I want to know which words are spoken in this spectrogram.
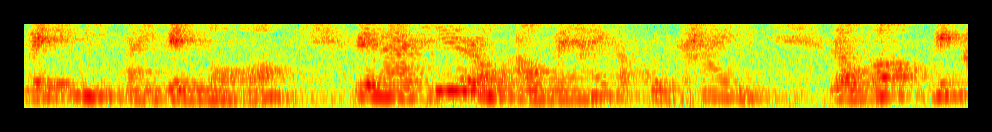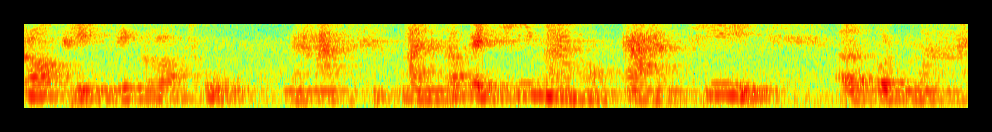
ไม่ได้มีใบเป็นหมอ เวลาที่เราเอาไปให้กับคนไข้ เราก็วิเคราะห์ผิดวิเคราะห์ถูกนะคะมันก็เป็นที่มาของการที่กฎหมาย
